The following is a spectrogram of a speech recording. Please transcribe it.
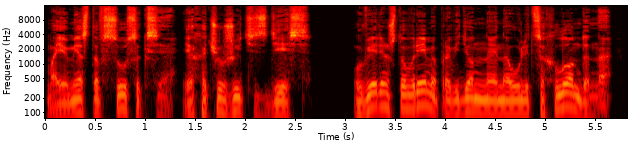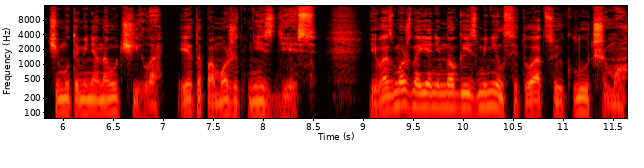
Мое место в Суссексе. Я хочу жить здесь. Уверен, что время, проведенное на улицах Лондона, чему-то меня научило, и это поможет мне здесь. И, возможно, я немного изменил ситуацию к лучшему».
